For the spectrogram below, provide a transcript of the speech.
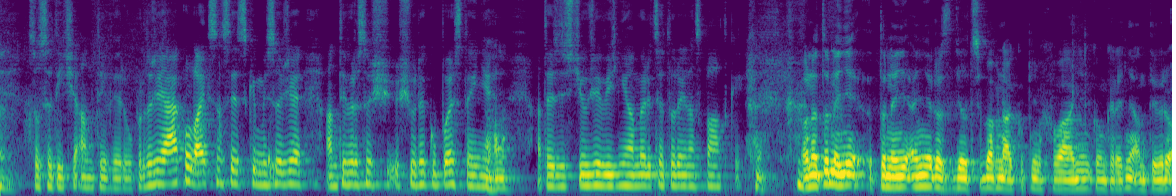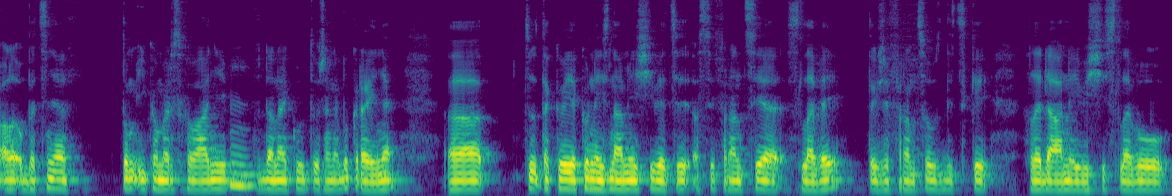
co se týče antiviru? Protože já jako like jsem si vždycky myslel, že antivir se všude kupuje stejně. Aha. A teď zjistil, že v Jižní Americe to jde na splátky. ono to není, to není ani rozdíl třeba v nákupním chování, konkrétně antiviru, ale obecně v tom e-commerce chování hmm. v dané kultuře nebo krajině. Uh, to takové jako nejznámější věci asi Francie slevy, takže francouz vždycky hledá nejvyšší slevu,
